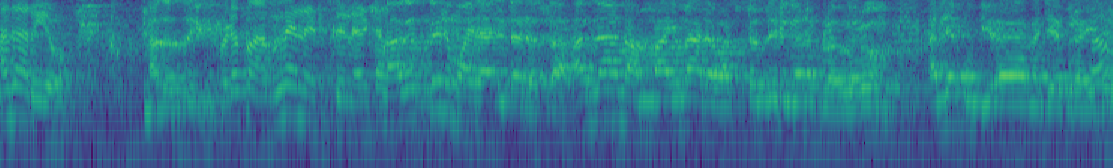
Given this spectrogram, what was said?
അതറിയോ? ഇവിടെ പറഞ്ഞു എടുക്കുന്ന കേട്ടോ. രസ അല്ലാണ്ട് അമ്മായിമാരെ വട്ടത്തിൽ ഇങ്ങനെ ഫ്ലവറും അല്ലെ പുതിയ മറ്റേ ബ്രൈഡൽ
